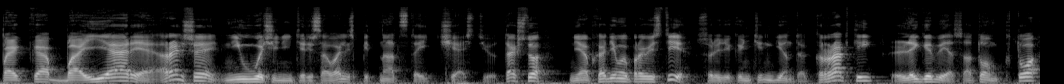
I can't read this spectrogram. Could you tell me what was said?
ПК-бояре, раньше не очень интересовались 15 частью. Так что необходимо провести среди контингента краткий легобес о том, кто,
